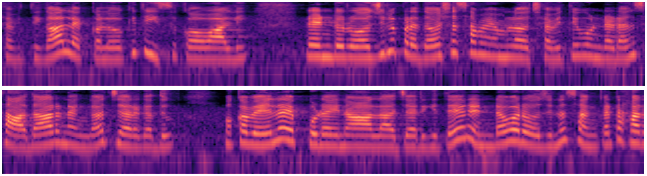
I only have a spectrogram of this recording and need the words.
చవితిగా లెక్కలోకి తీసుకోవాలి. రెండు రోజులు ప్రదోష సమయంలో చవితి ఉండడం సాధారణంగా జరగదు. ఒకవేళ ఎప్పుడైనా అలా జరిగితే రెండవ రోజున సంకటహార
